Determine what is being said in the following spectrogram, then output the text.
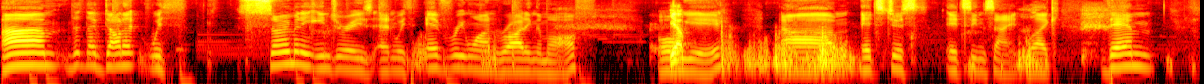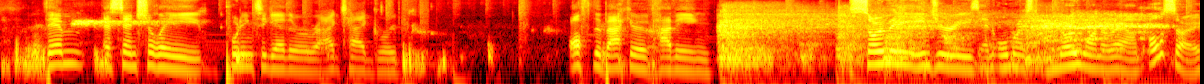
Um, that they've done it with so many injuries and with everyone writing them off all Yep. year. Um, it's just it's insane. Like them, them essentially putting together a ragtag group off the back of having so many injuries and almost no one around. Also,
